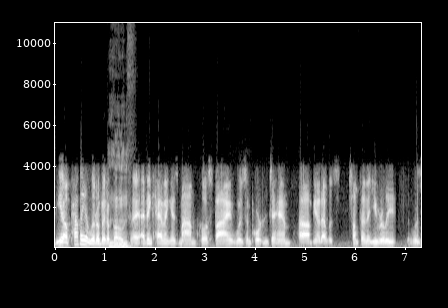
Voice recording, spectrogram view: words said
you know probably a little bit of mm-hmm. both I, I, think having his mom close by was important to him um, you know that was something that he really was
